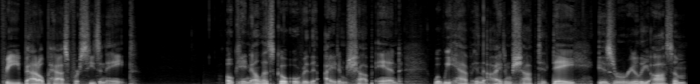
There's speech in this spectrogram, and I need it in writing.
free battle pass for season 8. Okay, now let's go over the item shop. And what we have in the item shop today is really awesome.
